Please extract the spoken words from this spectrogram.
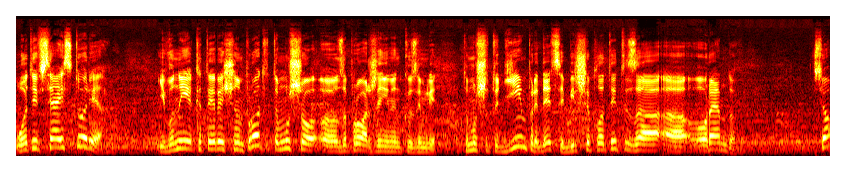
От і вся історія. І вони є категорично проти, тому що е, запровадження ринку землі, тому що тоді їм прийдеться більше платити за е, оренду. Все.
